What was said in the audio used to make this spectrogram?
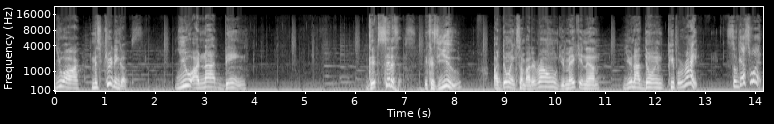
You are mistreating others. You are not being good citizens because you are doing somebody wrong. You're making them, you're not doing people right. So, guess what?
